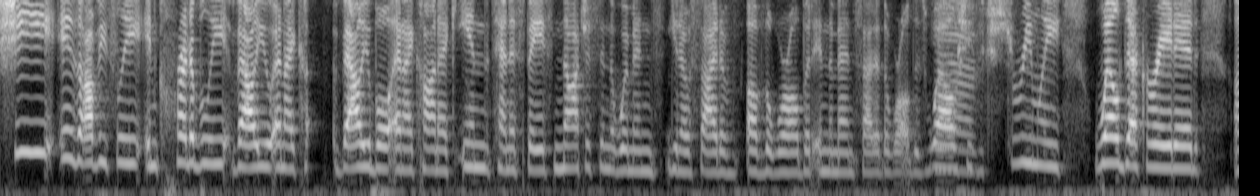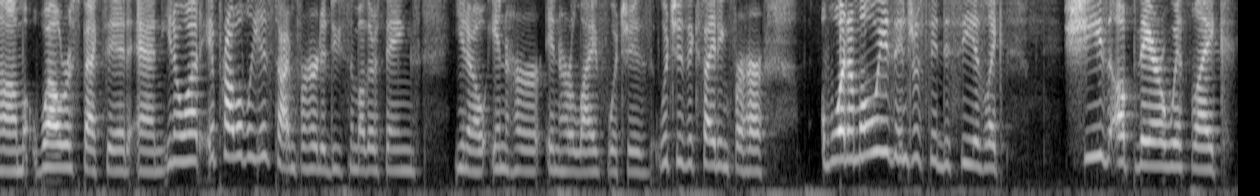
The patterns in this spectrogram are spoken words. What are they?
She is obviously incredibly value and I valuable and iconic in the tennis space, not just in the women's, you know, side of, of the world, but in the men's side of the world as well. Yeah. She's extremely well decorated, um, well respected, and you know what? It probably is time for her to do some other things, you know, in her in her life, which is which is exciting for her. What I'm always interested to see is like she's up there with like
